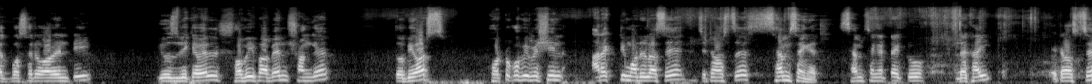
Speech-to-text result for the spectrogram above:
এক বছরের ওয়ারেন্টি ইউএসবি কেবেল সবই পাবেন সঙ্গে। তো ভিওয়ার্স ফটোকপি মেশিন আরেকটি মডেল আছে, যেটা হচ্ছে স্যামসাংয়ের। স্যামসাংয়েরটা একটু দেখাই। এটা হচ্ছে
